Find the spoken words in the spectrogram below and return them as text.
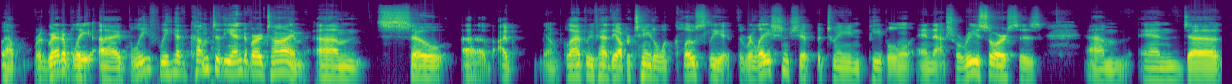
Well, regrettably, I believe we have come to the end of our time. Um, so uh, I I'm glad we've had the opportunity to look closely at the relationship between people and natural resources um, and uh,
